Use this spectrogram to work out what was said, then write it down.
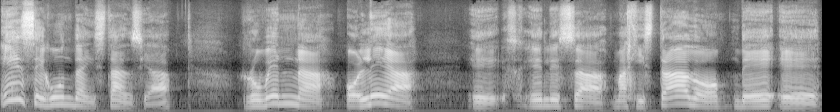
en segunda instancia, Rubén Olea, eh, él es ah, magistrado de, eh,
